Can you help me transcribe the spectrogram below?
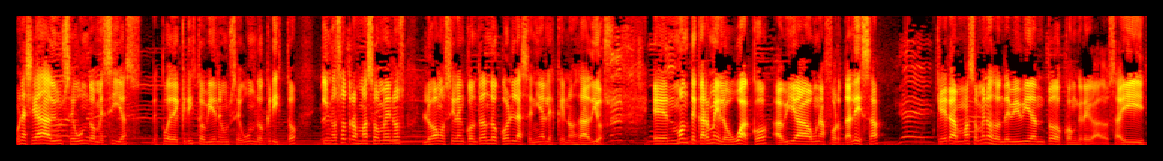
una llegada de un segundo Mesías, después de Cristo viene un segundo Cristo, y nosotros más o menos lo vamos a ir encontrando con las señales que nos da Dios. En Monte Carmelo, Huaco, había una fortaleza que era más o menos donde vivían todos congregados. Ahí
